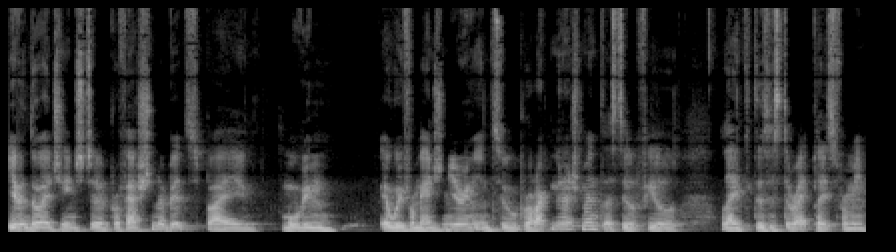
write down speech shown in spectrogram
even though I changed the profession a bit by moving away from engineering into product management, I still feel like this is the right place for me.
